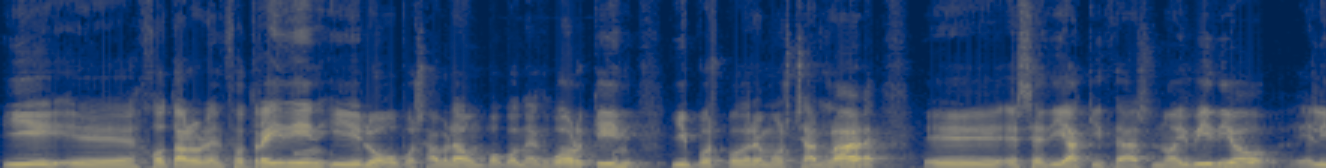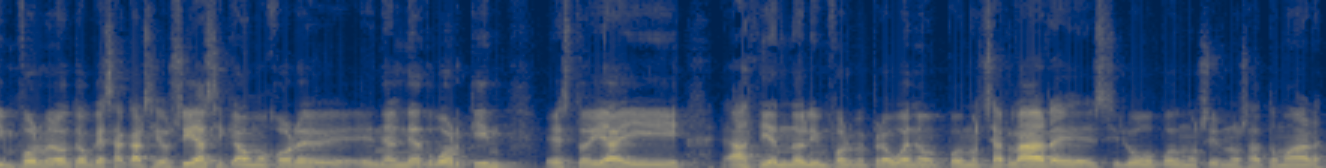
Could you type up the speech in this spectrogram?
y eh, J. Lorenzo Trading y luego pues habrá un poco networking y pues podremos charlar. Eh, ese día quizás no hay vídeo, el informe lo tengo que sacar sí o sí, así que a lo mejor en el networking estoy ahí haciendo el informe. Pero bueno, podemos charlar, si luego podemos irnos a tomar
